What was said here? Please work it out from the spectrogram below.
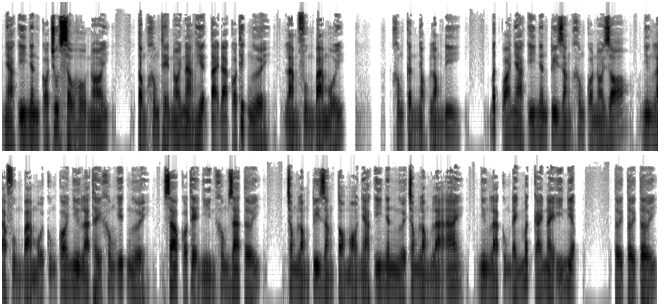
Nhạc y nhân có chút xấu hổ nói, tổng không thể nói nàng hiện tại đã có thích người, làm phùng bà mối. Không cần nhọc lòng đi. Bất quá nhạc y nhân tuy rằng không có nói rõ, nhưng là phùng bà mối cũng coi như là thấy không ít người, sao có thể nhìn không ra tới. Trong lòng tuy rằng tò mò nhạc y nhân người trong lòng là ai, nhưng là cũng đánh mất cái này ý niệm. Tới tới tới,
